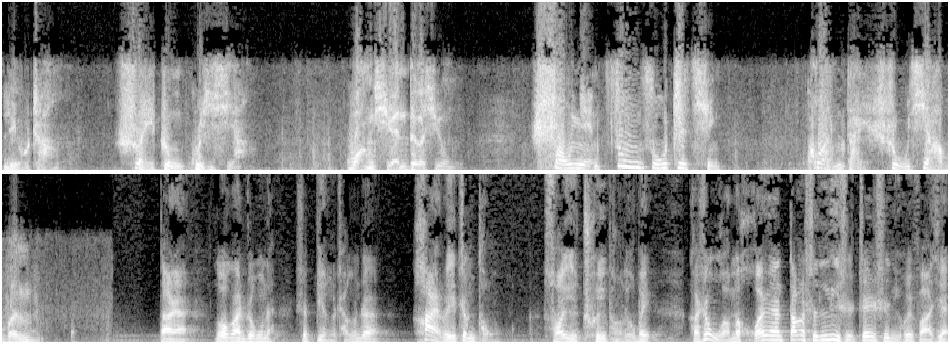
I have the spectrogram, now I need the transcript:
刘璋率众归降，望玄德兄稍念宗族之情，宽待属下文武。当然，罗贯中呢是秉承着汉为正统，所以吹捧刘备。可是我们还原当时的历史真实，你会发现，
